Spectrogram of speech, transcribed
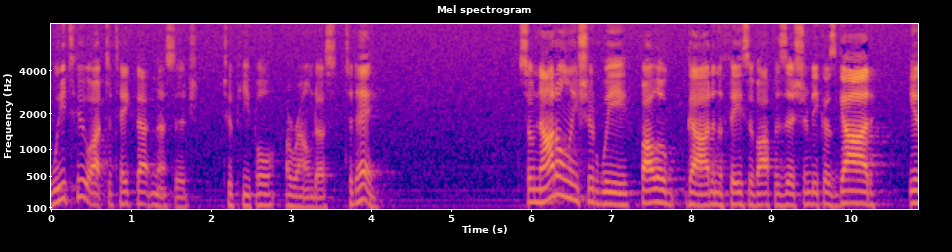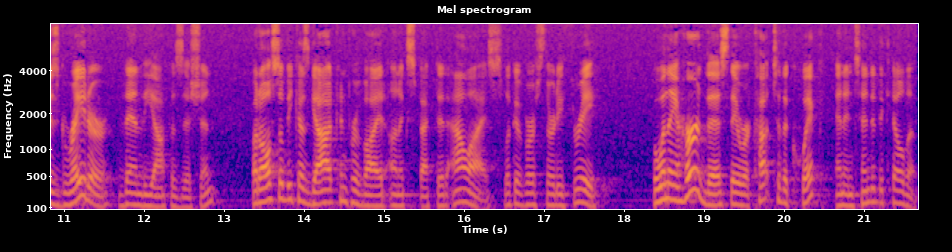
we too ought to take that message to people around us today. So, not only should we follow God in the face of opposition because God is greater than the opposition, but also because God can provide unexpected allies. Look at verse 33. But when they heard this, they were cut to the quick and intended to kill them.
